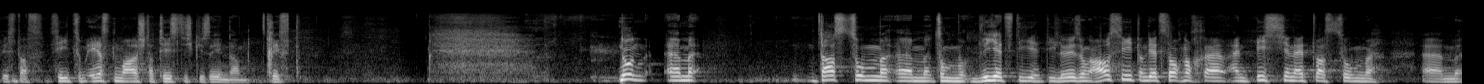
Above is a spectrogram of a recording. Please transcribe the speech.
bis das sie zum ersten Mal statistisch gesehen dann trifft. Nun, ähm, das zum, ähm, zum, wie jetzt die, die Lösung aussieht und jetzt doch noch äh, ein bisschen etwas zum, ähm,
